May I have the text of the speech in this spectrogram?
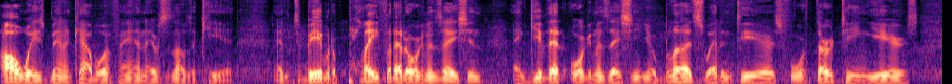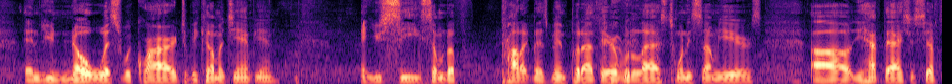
always been a Cowboy fan ever since I was a kid. And to be able to play for that organization and give that organization your blood, sweat, and tears for 13 years, and you know what's required to become a champion, and you see some of the product that's been put out there over the last 20 some years, uh, you have to ask yourself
